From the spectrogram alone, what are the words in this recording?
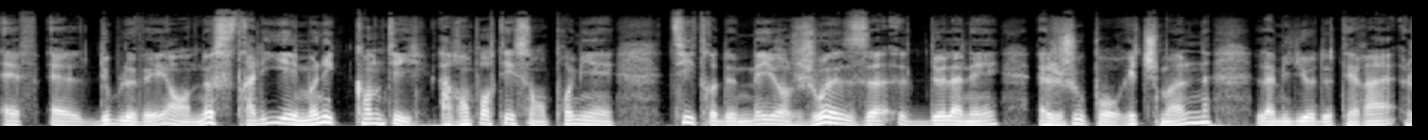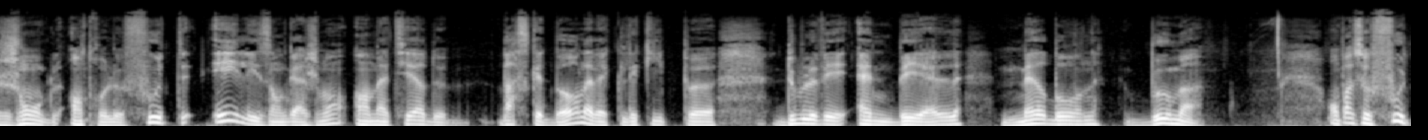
FLW en Australie et Monique Conti a remporté son premier titre de meilleure joueuse de l'année. Elle joue pour Richmond. La milieu de terrain jongle entre le foot et les engagements en matière de basketball avec l'équipe WNBL Melbourne Boomer. On passe au foot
